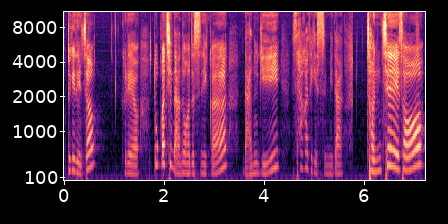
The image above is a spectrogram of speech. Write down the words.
어떻게 되죠? 그래요. 똑같이 나누어 가졌으니까 나누기 4가 되겠습니다. 전체에서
